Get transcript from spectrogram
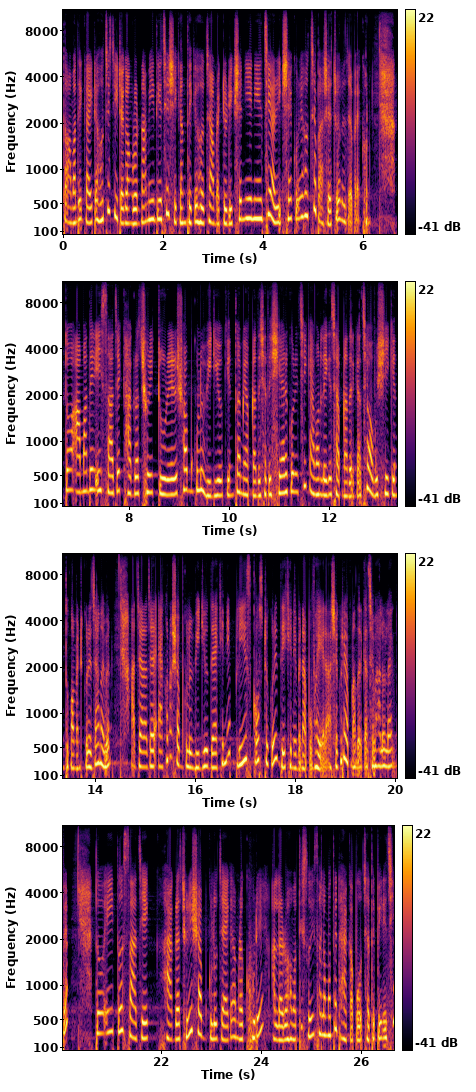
তো আমাদের গাড়িটা হচ্ছে চিটাগাং রোড নামিয়ে দিয়েছে। সেখান থেকে হচ্ছে আমরা একটু রিক্সা নিয়ে নিয়েছি আর রিক্সায় করে হচ্ছে বাসায় চলে যাবে এখন। তো আমাদের এই সাজেক খাগড়াছড়ি ট্যুরের সবগুলো ভিডিও কিন্তু আমি আপনাদের সাথে শেয়ার করেছি। কেমন লেগেছে আপনাদের কাছে অবশ্যই কিন্তু কমেন্ট করে জানাবেন। আর যারা যারা এখনও সবগুলো ভিডিও দেখেনি প্লিজ কষ্ট করে দেখে নেবেন আপু ভাইয়েরা। আশা করি আপনাদের কাছে ভালো লাগবে। তো এই তো সাজেক খাগড়াছড়ি সবগুলো জায়গা আমরা ঘুরে আল্লাহর রহমতে সই সালামতে ঢাকা পৌঁছাতে পেরেছি।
